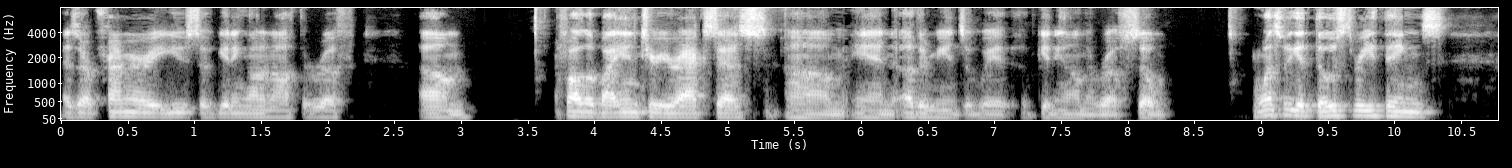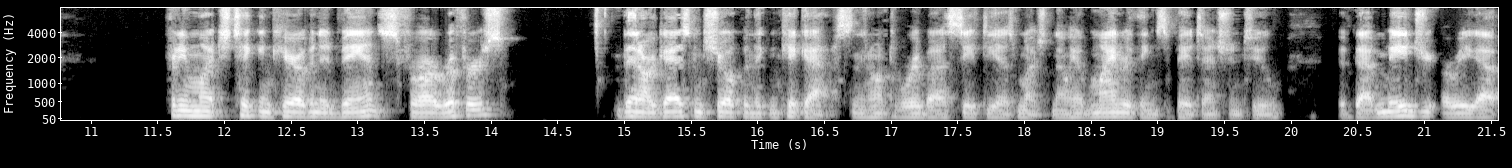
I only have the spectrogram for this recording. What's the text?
as our primary use of getting on and off the roof. Um, followed by interior access um, and other means of way of getting on the roof. So once we get those three things pretty much taken care of in advance for our roofers, then our guys can show up and they can kick ass and they don't have to worry about safety as much. Now we have minor things to pay attention to. We've got major, or we got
